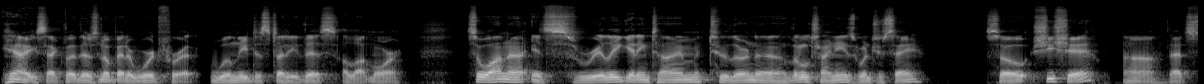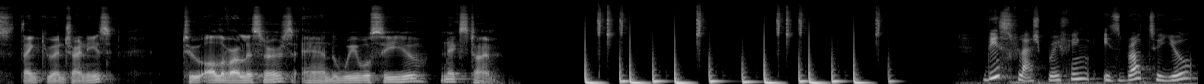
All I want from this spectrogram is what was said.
Yeah, exactly. There's no better word for it. We'll need to study this a lot more. So, Anna, it's really getting time to learn a little Chinese, wouldn't you say? So, 谢谢, uh, that's thank you in Chinese, to all of our listeners, and we will see you next time. This flash briefing is brought to you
